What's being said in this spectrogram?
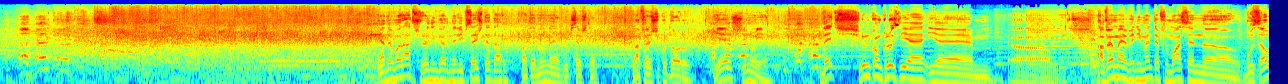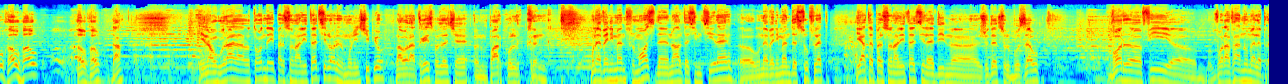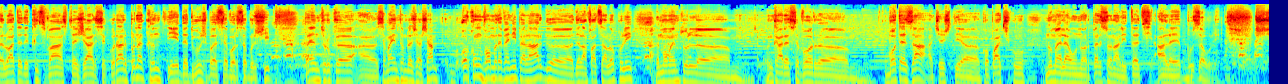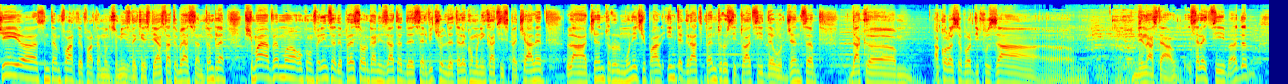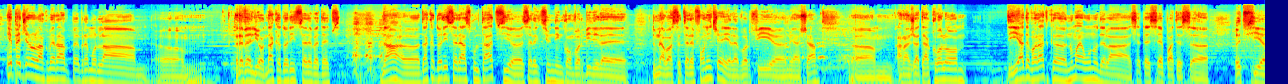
E adevărat, Schrödinger ne lipsește, dar poate nu ne lipsește. La fel și cu dorul. E și nu e. Deci, în concluzie, e... Uh, avem evenimente frumoase în uh, Buzău, ho, ho, ho, ho, da? Inaugurarea rotondei personalităților în municipiu la ora 13 în Parcul Crâng. Un eveniment frumos, de înaltă simțire, uh, un eveniment de suflet. Iată personalitățile din uh, județul Buzău vor uh, fi, uh, vor avea numele preluate de câțiva stejari securari până când ei de drujbă se vor săvârși, pentru că uh, se mai întâmplă și așa. Oricum vom reveni pe larg uh, de la fața locului în momentul uh, în care se vor uh, boteza acești uh, copaci cu numele unor personalități ale Buzăului. Și uh, suntem foarte, foarte mulțumiți de chestia asta, trebuia să se întâmple și mai avem uh, o conferință de presă organizată de Serviciul de Telecomunicații Speciale la Centrul Municipal Integrat pentru Situații de Urgență. Dacă uh, acolo se vor difuza uh, din astea selecții, uh, e pe genul la cum era pe vremuri la... Uh, Revelion, dacă doriți să revedeți. Da, uh, Dacă doriți să reascultați uh, Selecțiuni din convorbirile Dumneavoastră telefonice, ele vor fi uh, Nu așa um, Aranjate acolo. E adevărat că numai unul de la STS Poate să îți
